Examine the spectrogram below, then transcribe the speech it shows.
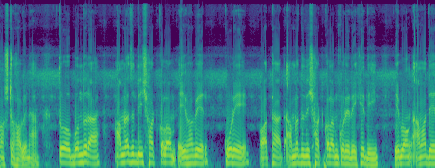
নষ্ট হবে না। তো বন্ধুরা, আমরা যদি শর্ট কলম এইভাবে করে, অর্থাৎ আমরা যদি শর্ট কলাম করে রেখে দিই এবং আমাদের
